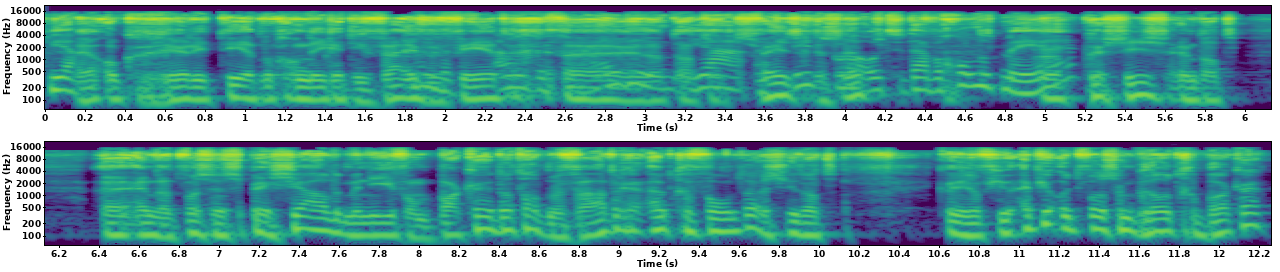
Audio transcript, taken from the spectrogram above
Ja. Ook gerelateerd nog aan 1945. Aan de eh, bevrijding. dat, dat, ja, dat Zweeds recept. brood, daar begon het mee, hè? Eh, precies, en dat, eh, en dat was een speciale manier van bakken. Dat had mijn vader uitgevonden. Als je dat, ik weet niet of je, heb je ooit wel eens een brood gebakken?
